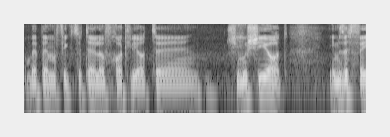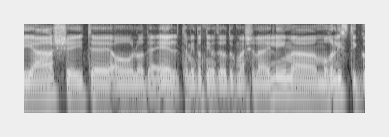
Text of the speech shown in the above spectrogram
הרבה פעמים הפיקציות האלה הופכות להיות אה, שימושיות. אם זה פייה שהיא, ת- או לא יודע, אל, תמיד נותנים את זה בדוגמה של האלים, ה-moralistic gods,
